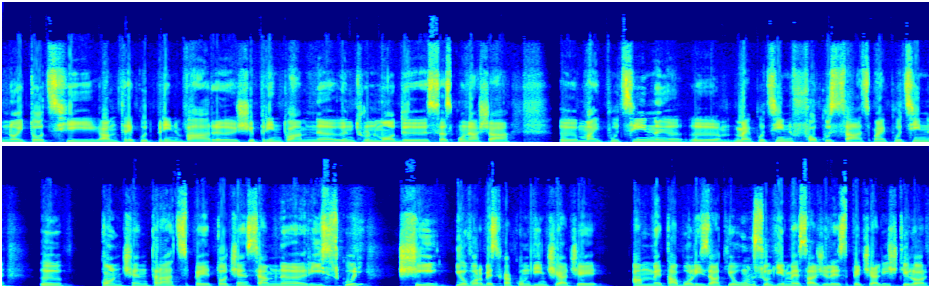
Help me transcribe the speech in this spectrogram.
Noi toți am trecut prin vară și prin toamnă într-un mod, să spun așa, mai puțin, mai puțin focusați, mai puțin concentrați pe tot ce înseamnă riscuri și eu vorbesc acum din ceea ce am metabolizat eu însumi din mesajele specialiștilor,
